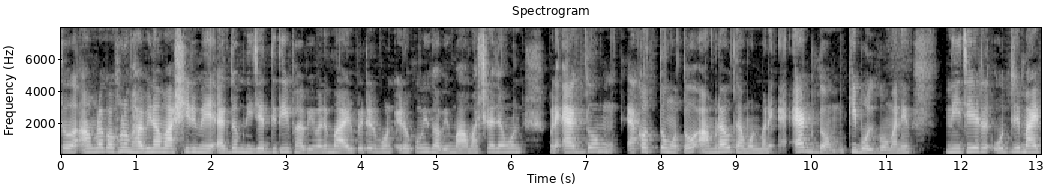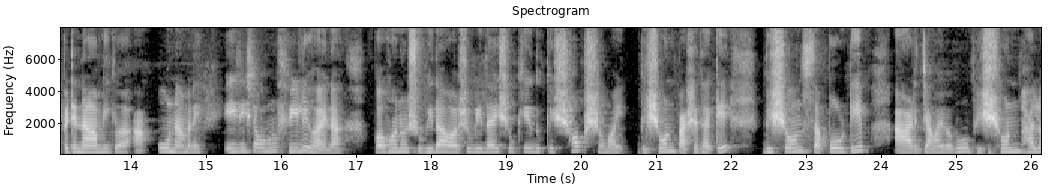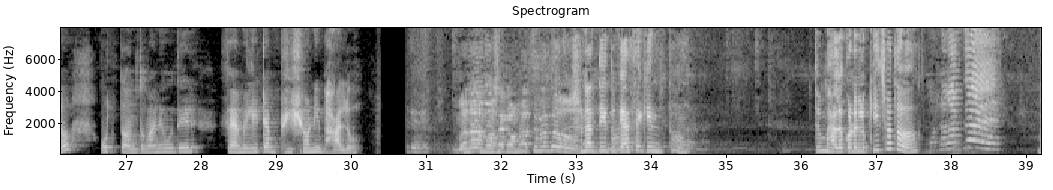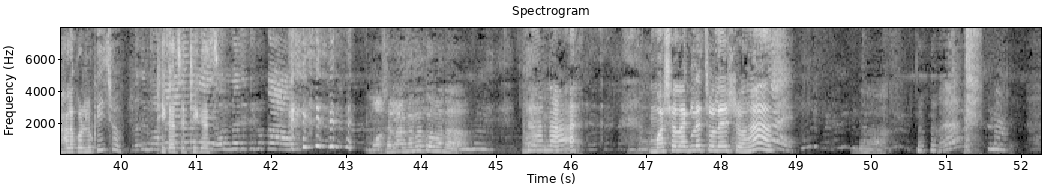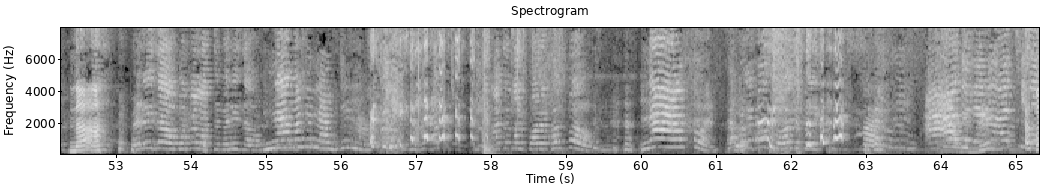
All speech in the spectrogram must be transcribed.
তো আমরা কখনো ভাবি না মাসির মেয়ে, একদম নিজের দিদিই ভাবি। মানে মায়ের পেটের বোন এরকমই ভাবি। মা, মাসিরা যেমন মানে একদম একত্ব মতো, আমরাও তেমন মানে একদম, কি বলব মানে নিজের ওর যে মায়ের পেটে না আমি কিংবা ও না মানে এই জিনিসটা কখনো ফিলই হয় না। কখনো সুবিধা অসুবিধায় সুখে দুঃখে সব সময় ভীষণ পাশে থাকে ভীষণ সাপোর্টিভ আর জামাইবাবু ভীষণ ভালো। অত্যন্ত মানে ওদের ফ্যামিলিটা ভীষণই ভালো। মানে সোনার দিদু গেছে কিন্তু। তুমি ভালো করে লুকিয়েছো তো? ভালো করে লুকিয়েছো? ঠিক আছে ঠিক আছে। মশা লাগছে না তো মানে না না। মশা লাগলে চলে এসো হ্যাঁ? না। দেখো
